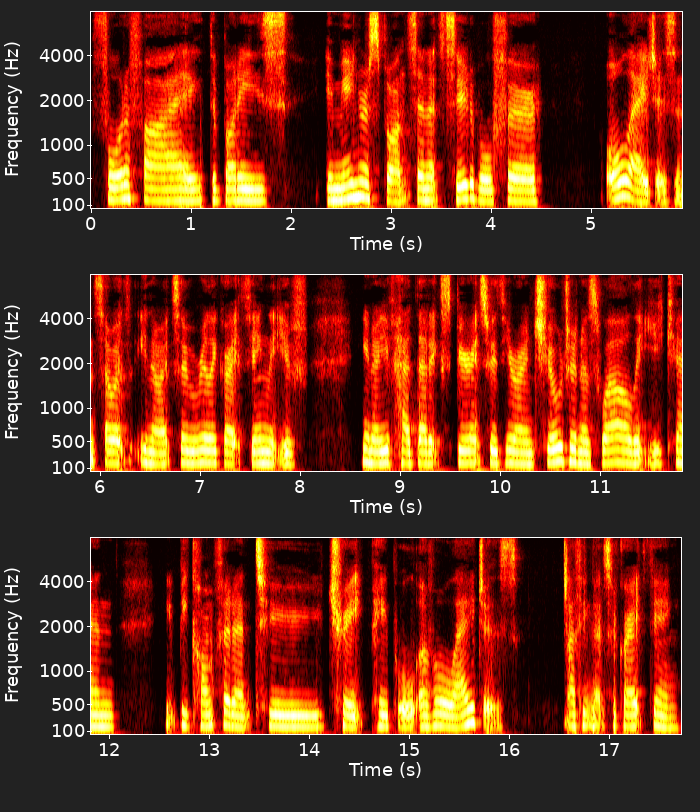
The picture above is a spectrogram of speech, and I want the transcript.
fortify the body's immune response, and it's suitable for all ages. And so it's you know it's a really great thing that you've you know you've had that experience with your own children as well that you can be confident to treat people of all ages. I think that's a great thing.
